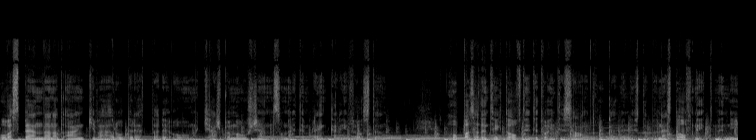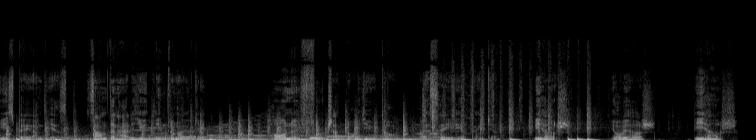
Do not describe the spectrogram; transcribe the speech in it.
Och vad spännande att Anki var här och berättade om Cash Promotion som en liten blänkare inför hösten. Hoppas att ni tyckte avsnittet var intressant och att ni lyssnar på nästa avsnitt med en ny inspirerande gäst samt en härlig ljudlim från Anki. Ha nu en fortsatt bra ljuddag och jag säger helt enkelt, vi hörs. Ja, vi hörs. Vi hörs.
